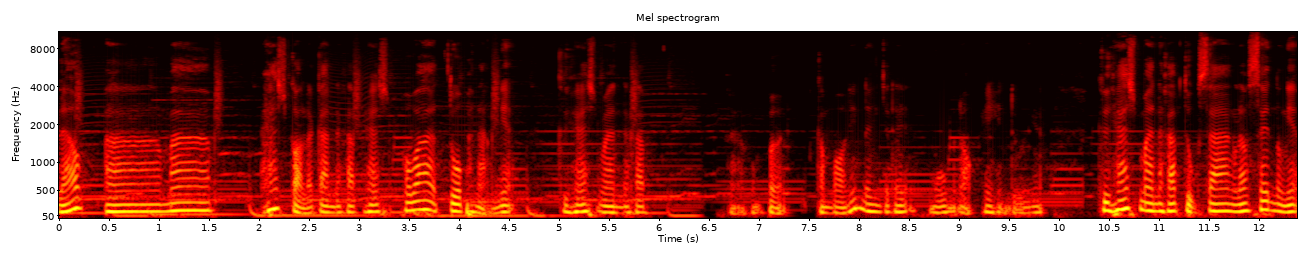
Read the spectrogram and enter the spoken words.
แล้วมาแฮชก่อนแล้วกันนะครับแฮชเพราะว่าตัวผนังเนี่ยคือแฮชมันนะครับผมเปิดกำบอลนิดนึงจะได้มูฟมันออกให้เห็นดูเนี่ย คือแฮชมันนะครับถูกสร้างแล้วเส้นตรงนี้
